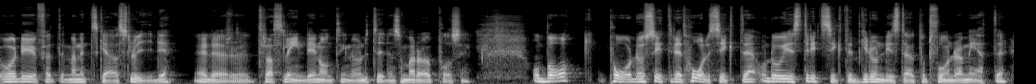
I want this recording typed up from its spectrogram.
Och det är för att man inte ska slå i det. Eller trassla in det i någonting under tiden som man rör på sig. Och bak på då sitter det ett hålsikte och då är stridssiktet grundinställt på 200 meter.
